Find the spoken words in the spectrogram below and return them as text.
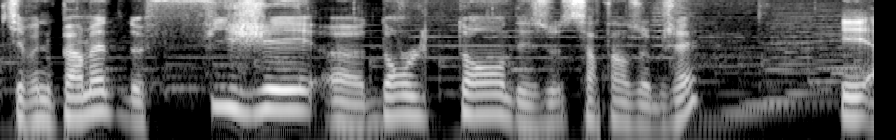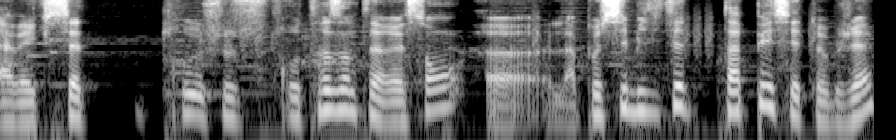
qui va nous permettre de figer dans le temps certains objets. Et avec cette, je trouve très intéressant, la possibilité de taper cet objet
